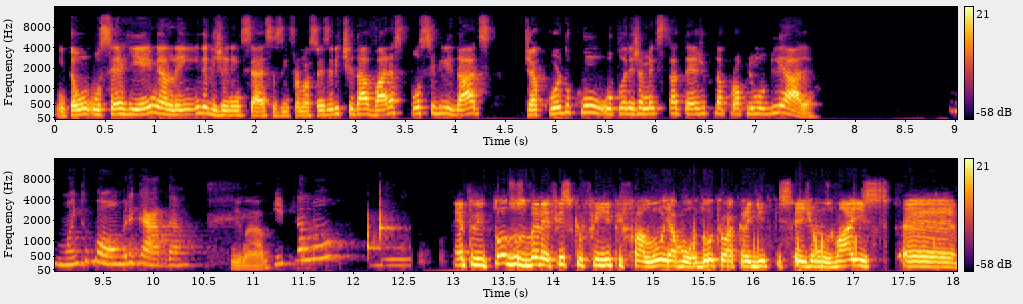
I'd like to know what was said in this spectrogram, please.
Então, o CRM, além dele gerenciar essas informações, ele te dá várias possibilidades de acordo com o planejamento estratégico da própria imobiliária. Muito bom, obrigada. De nada. Ítalo? Entre todos os benefícios que o Felipe falou e abordou, que eu acredito que sejam os mais é,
